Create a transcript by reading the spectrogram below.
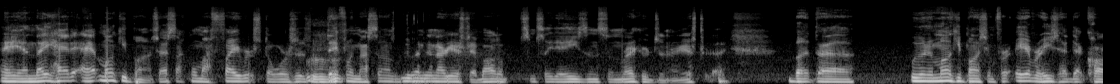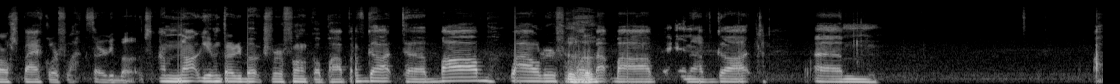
and they had it at Monkey Punch. That's like one of my favorite stores. It's definitely my son's. We went in there yesterday. I bought some CDs and some records in there yesterday, but uh, we went in Monkey Punch, and forever he's had that Carl Spackler for like thirty bucks. I'm not giving thirty bucks for a Funko Pop. I've got uh, Bob Wilder from What Uh-huh. About Bob, and I've got. Um, I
